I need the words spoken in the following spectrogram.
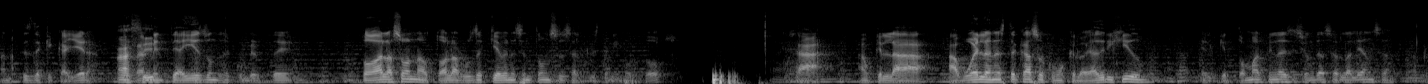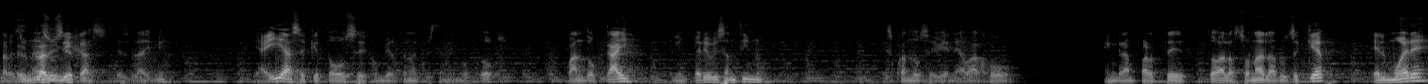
antes de que cayera. Ah, sí. Realmente ahí es donde se convierte toda la zona o toda la Rus de Kiev en ese entonces al cristianismo ortodoxo. O sea, aunque la abuela en este caso como que lo había dirigido, el que toma al fin la decisión de hacer la alianza a través de Es una de sus Vladimir. hijas es Vladimir. Y ahí hace que todo se convierta en el cristianismo ortodoxo. Cuando cae el imperio bizantino, es cuando se viene abajo en gran parte toda la zona de la Rus de Kiev. Él muere,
